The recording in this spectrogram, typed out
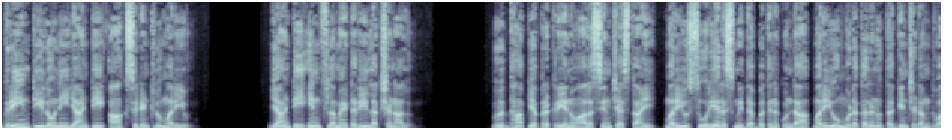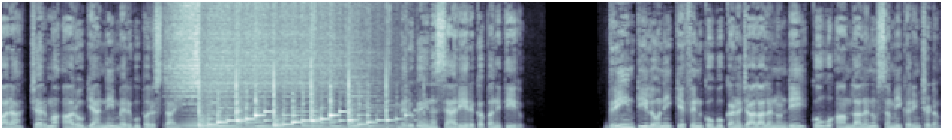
గ్రీన్ టీలోని యాంటీ ఆక్సిడెంట్లు మరియు యాంటీ ఇన్ఫ్లమేటరీ లక్షణాలు. వృద్ధాప్య ప్రక్రియను ఆలస్యం చేస్తాయి మరియు సూర్యరశ్మి దెబ్బతినకుండా మరియు ముడతలను తగ్గించడం ద్వారా చర్మ ఆరోగ్యాన్ని మెరుగుపరుస్తాయి. మెరుగైన శారీరక పనితీరు. గ్రీన్ టీలోని కెఫిన్ కొవ్వు కణజాలాల నుండి కొవ్వు ఆమ్లాలను సమీకరించడం.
